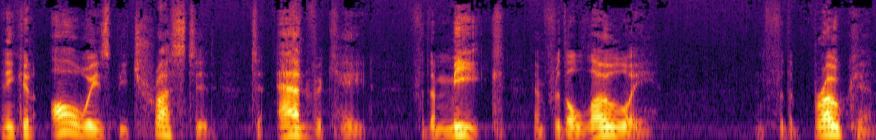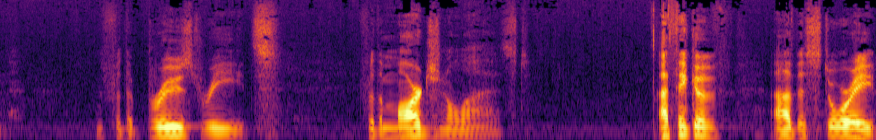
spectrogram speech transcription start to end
And he can always be trusted to advocate for the meek and for the lowly and for the broken and for the bruised reeds, for the marginalized. I think of uh, the story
